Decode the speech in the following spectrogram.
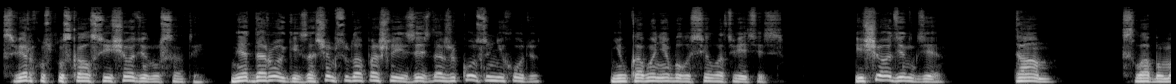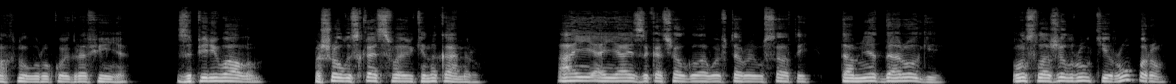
Сверху спускался еще один усатый. «Нет дороги! Зачем сюда пошли? Здесь даже козы не ходят!» Ни у кого не было сил ответить. «Еще один где?» «Там!» — слабо махнула рукой графиня. «За перевалом. Пошел искать свою кинокамеру». «Ай-яй-яй!» — закачал головой второй усатый. «Там нет дороги!» Он сложил руки рупором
